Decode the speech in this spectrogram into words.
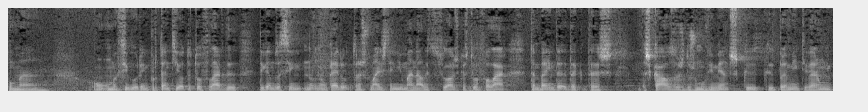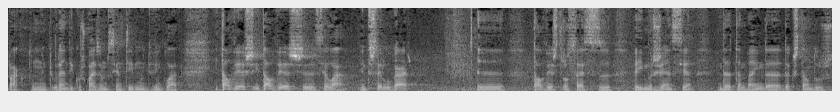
uma, uma figura importante. E outra, estou a falar de, digamos assim, não, não quero transformar isto em nenhuma análise sociológica, estou a falar também de, de, das das causas, dos movimentos que, que para mim tiveram um impacto muito grande e com os quais eu me senti muito vinculado. E talvez, e talvez eh, sei lá, em terceiro lugar, eh, talvez trouxesse a emergência da, também da, da questão dos,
